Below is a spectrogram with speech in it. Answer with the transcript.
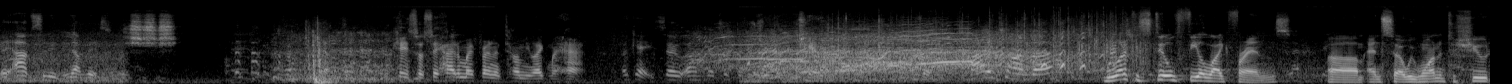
They absolutely love it. Shh, shh, shh. Okay, so say hi to my friend and tell him you like my hat. Okay, so um, let's Hi, Chandler. We wanted to still feel like friends, um, and so we wanted to shoot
